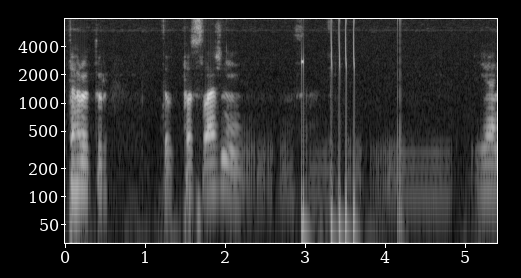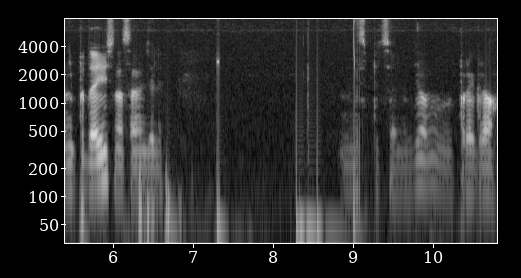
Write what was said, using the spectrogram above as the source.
Второй тур тут посложнее, на самом деле. Я не подаюсь, на самом деле. Не специально делал, проиграл.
